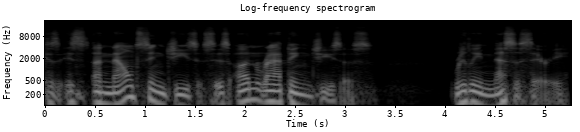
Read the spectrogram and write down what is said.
Because is announcing Jesus, is unwrapping Jesus really necessary?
